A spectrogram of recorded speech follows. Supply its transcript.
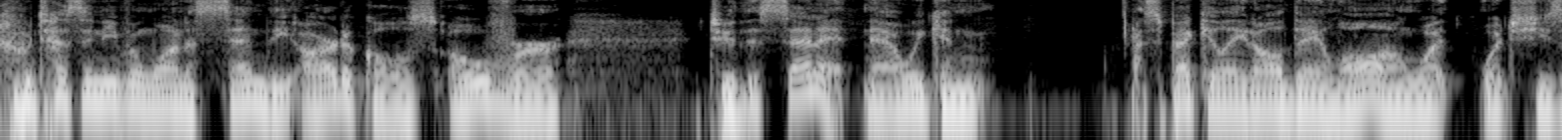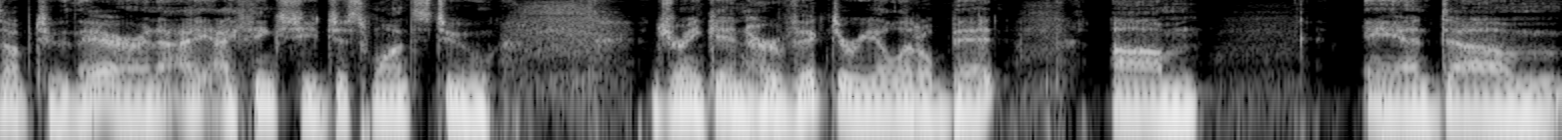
who doesn't even want to send the articles over to the Senate. Now we can speculate all day long what what she's up to there, and I, I think she just wants to drink in her victory a little bit. Um, and um,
